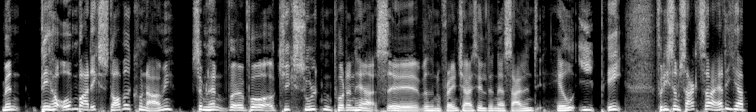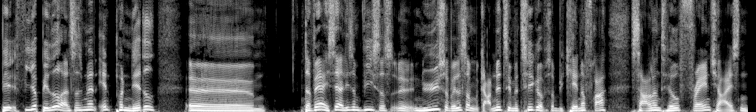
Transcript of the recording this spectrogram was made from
Men det har åbenbart ikke stoppet Konami simpelthen på, at kigge sulten på den her øh, hvad hedder nu, franchise, hele den her Silent Hill IP. Fordi som sagt, så er det her bi- fire billeder altså simpelthen ind på nettet. Øh, der hver især ligesom viser øh, nye, såvel som gamle tematikker, som vi kender fra Silent Hill-franchisen.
